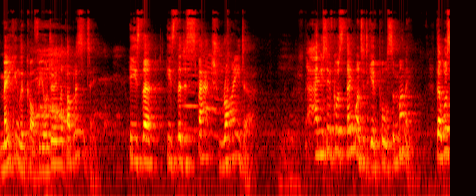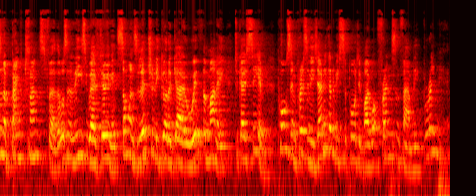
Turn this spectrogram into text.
making the coffee, or doing the publicity. He's the, he's the dispatch rider. And you see, of course, they wanted to give Paul some money. There wasn't a bank transfer. There wasn't an easy way of doing it. Someone's literally got to go with the money to go see him. Paul's in prison. He's only going to be supported by what friends and family bring him.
